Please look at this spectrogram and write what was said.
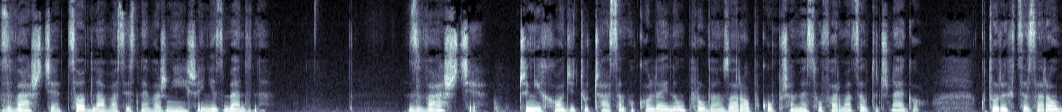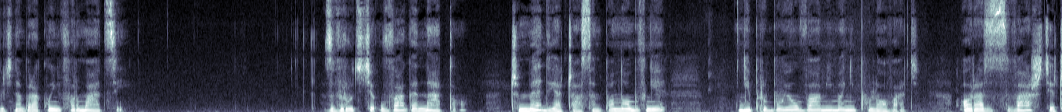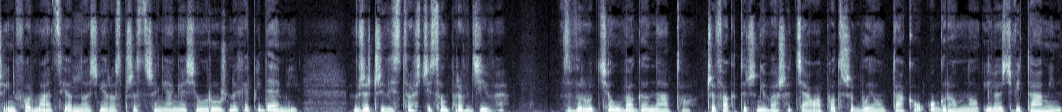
Zważcie, co dla Was jest najważniejsze i niezbędne. Zważcie, czy nie chodzi tu czasem o kolejną próbę zarobku przemysłu farmaceutycznego, który chce zarobić na braku informacji. Zwróćcie uwagę na to, czy media czasem ponownie nie próbują Wami manipulować oraz zważcie, czy informacje odnośnie rozprzestrzeniania się różnych epidemii w rzeczywistości są prawdziwe. Zwróćcie uwagę na to, czy faktycznie Wasze ciała potrzebują taką ogromną ilość witamin,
